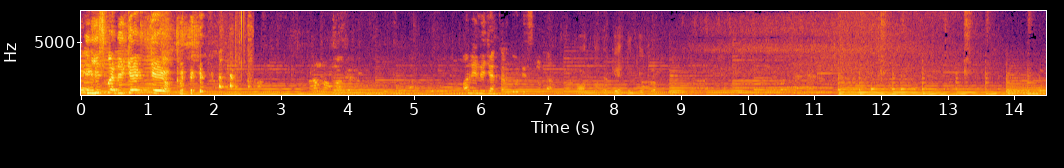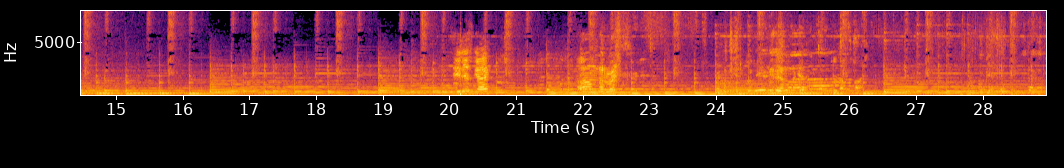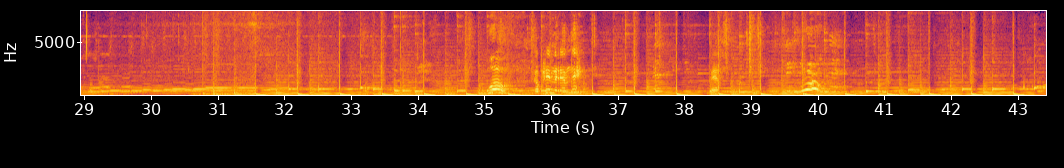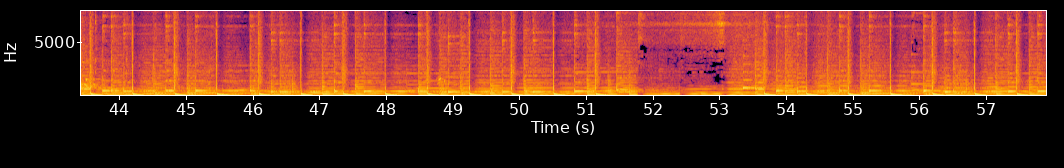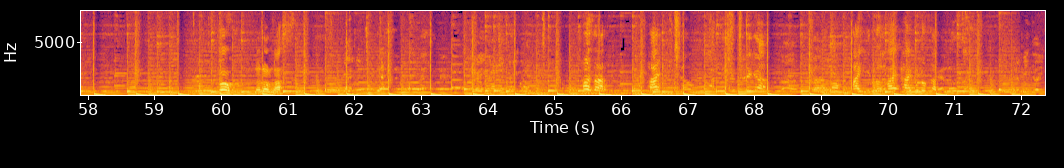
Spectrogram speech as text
English bedi ke ke. Only legend can do this. Look Oh, okay, thank you bro. See this guy? I'm nervous. Wow, कपड़े मेरे हमने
